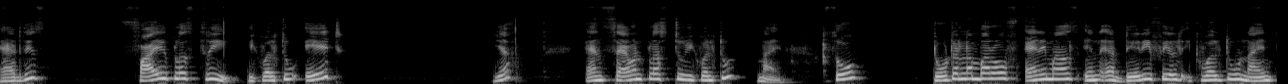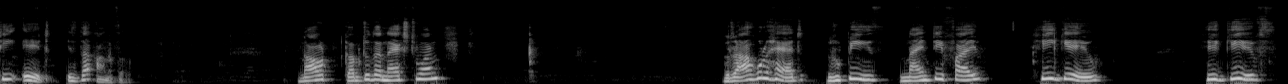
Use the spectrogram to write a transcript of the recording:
add this five plus three equal to eight या and 7 plus 2 equal to 9. So total number of animals in a dairy field equal to 98 is the answer. Now come to the next one. Rahul had rupees 95. He gave he gives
